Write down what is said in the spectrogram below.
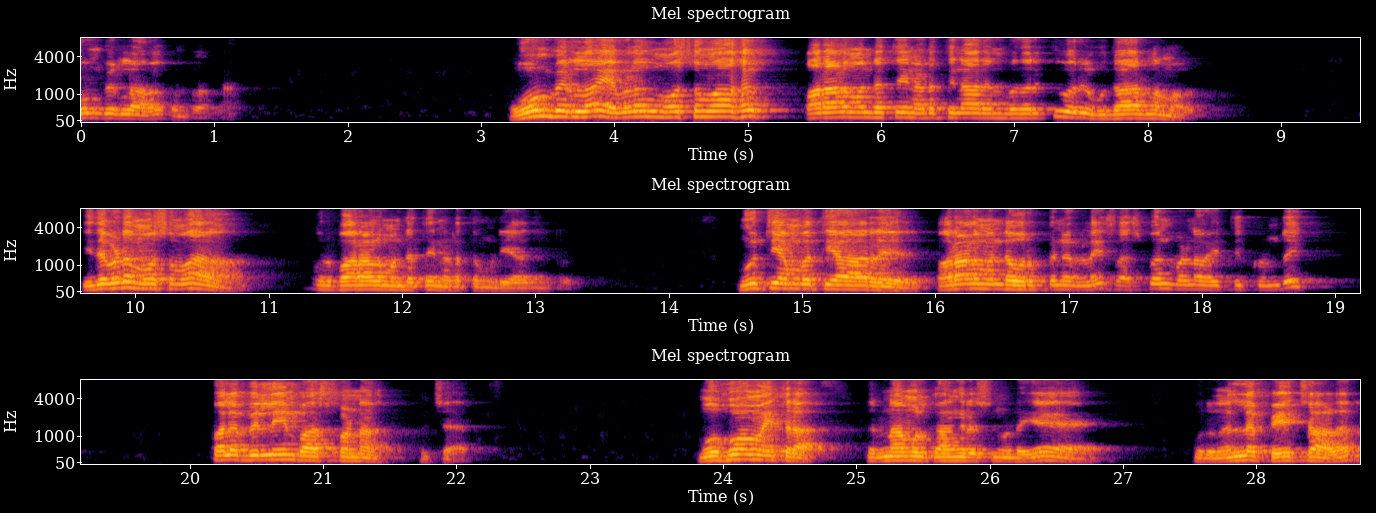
ஓம் பிர்லாவை கொண்டு வந்தாங்க ஓம் பிர்லா எவ்வளவு மோசமாக பாராளுமன்றத்தை நடத்தினார் என்பதற்கு ஒரு உதாரணம் அவர். இதை விட மோசமா ஒரு பாராளுமன்றத்தை நடத்த முடியாதுன்றது. நூற்றி ஐம்பத்தி ஆறு பாராளுமன்ற உறுப்பினர்களை சஸ்பெண்ட் பண்ண வைத்துக் கொண்டு பல பில்லையும் பாஸ் பண்ண வச்சார். மொஹுவா மைத்ரா திரிணாமுல் காங்கிரசினுடைய ஒரு நல்ல பேச்சாளர்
